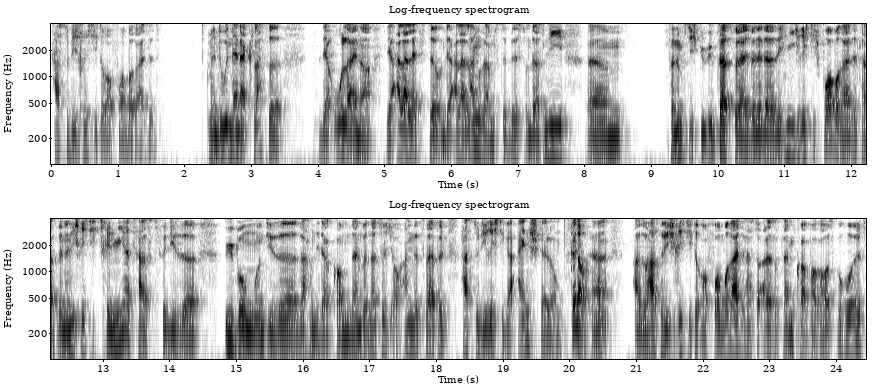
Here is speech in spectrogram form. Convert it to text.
hast du dich richtig darauf vorbereitet. Wenn du in deiner Klasse der O-Liner der allerletzte und der allerlangsamste bist und das nie ähm, vernünftig geübt hast vielleicht, wenn du da dich nicht richtig vorbereitet hast, wenn du nicht richtig trainiert hast für diese Übungen und diese Sachen, die da kommen, dann wird natürlich auch angezweifelt, hast du die richtige Einstellung. Genau. Also hast du dich richtig darauf vorbereitet, hast du alles aus deinem Körper rausgeholt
